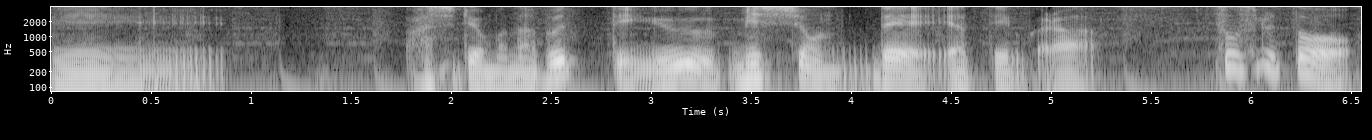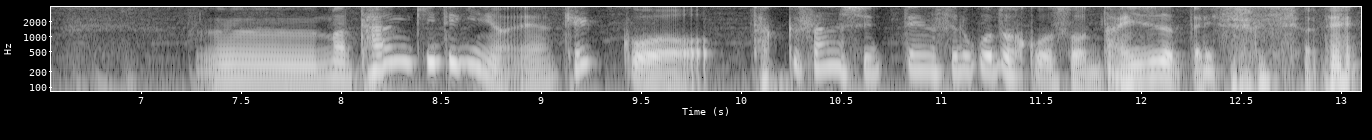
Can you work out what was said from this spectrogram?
えー、走りを学ぶっていうミッションでやっているからそうするとうんまあ短期的にはね結構たくさん出店することこそ大事だったりするんですよね。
